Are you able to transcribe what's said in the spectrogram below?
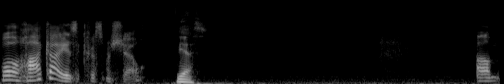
Well, Hawkeye is a Christmas show. Yes. Um,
